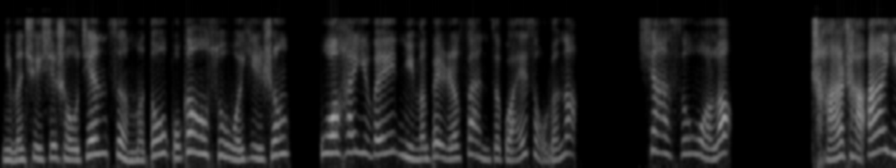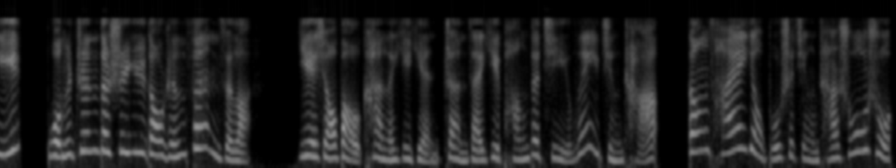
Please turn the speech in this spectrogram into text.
你们去洗手间怎么都不告诉我一声？我还以为你们被人贩子拐走了呢，吓死我了！查查阿姨，我们真的是遇到人贩子了。叶小宝看了一眼站在一旁的几位警察，刚才要不是警察叔叔、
